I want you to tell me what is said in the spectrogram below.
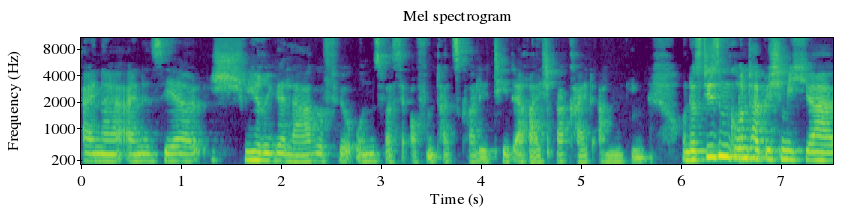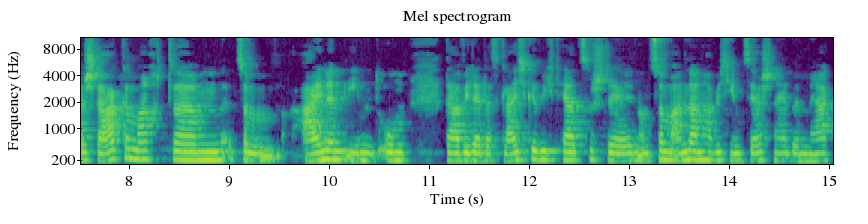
eine, eine sehr schwierige Lage für uns, was Aufenthaltsqualität, Erreichbarkeit anging. Und aus diesem Grund habe ich mich äh, stark gemacht, ähm, zum einen eben, um da wieder das Gleichgewicht herzustellen und zum anderen habe ich eben sehr schnell bemerkt,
